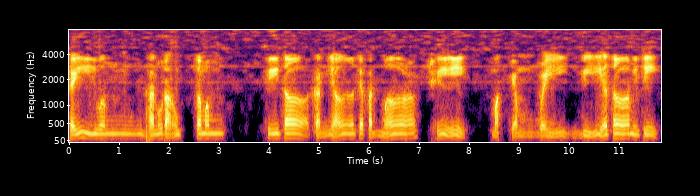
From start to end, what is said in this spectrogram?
शैवम् धनुरनुत्तमम्। सीता कन्या च पद्माक्षी मह्यम् वै दीयतामिति।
